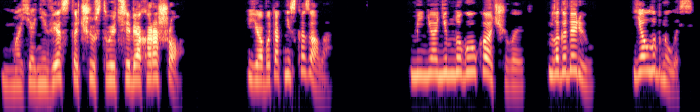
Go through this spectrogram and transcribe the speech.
«Моя невеста чувствует себя хорошо», я бы так не сказала. Меня немного укачивает. Благодарю. Я улыбнулась.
